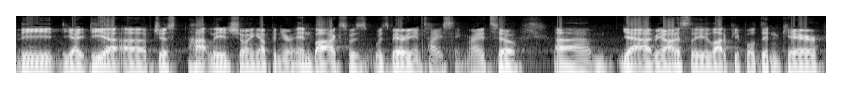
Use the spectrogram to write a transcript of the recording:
the the idea of just hot leads showing up in your inbox was was very enticing, right? So, um, yeah, I mean, honestly, a lot of people didn't care.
